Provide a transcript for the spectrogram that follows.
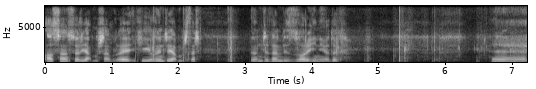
asansör yapmışlar. Buraya iki yıl önce yapmışlar. Önceden biz zor iniyorduk. Ee,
